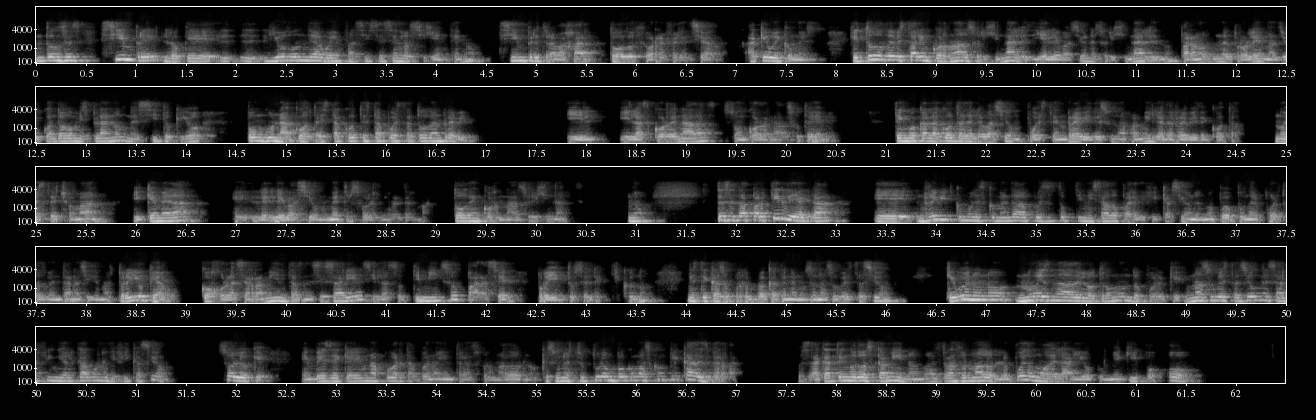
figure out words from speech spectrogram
Entonces, siempre lo que yo donde hago énfasis es en lo siguiente, ¿no? Siempre trabajar todo georreferenciado. ¿A qué voy con esto? que todo debe estar en coordenadas originales y elevaciones originales, ¿no? Para no tener problemas. Yo cuando hago mis planos necesito que yo ponga una cota. Esta cota está puesta toda en Revit. Y, y las coordenadas son coordenadas UTM. Tengo acá la cota de elevación puesta en Revit. Es una familia de Revit de cota. No está hecho a mano. ¿Y qué me da? Eh, la elevación, metros sobre el nivel del mar. Todo en coordenadas originales, ¿no? Entonces, a partir de acá, eh, Revit, como les comentaba, pues está optimizado para edificaciones, no puedo poner puertas, ventanas y demás. Pero yo qué hago? Cojo las herramientas necesarias y las optimizo para hacer proyectos eléctricos, ¿no? En este caso, por ejemplo, acá tenemos una subestación, que bueno, no, no es nada del otro mundo, porque una subestación es al fin y al cabo una edificación, solo que en vez de que haya una puerta, bueno, hay un transformador, ¿no? Que es una estructura un poco más complicada, es verdad. Pues acá tengo dos caminos, ¿no? El transformador lo puedo modelar yo con mi equipo o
